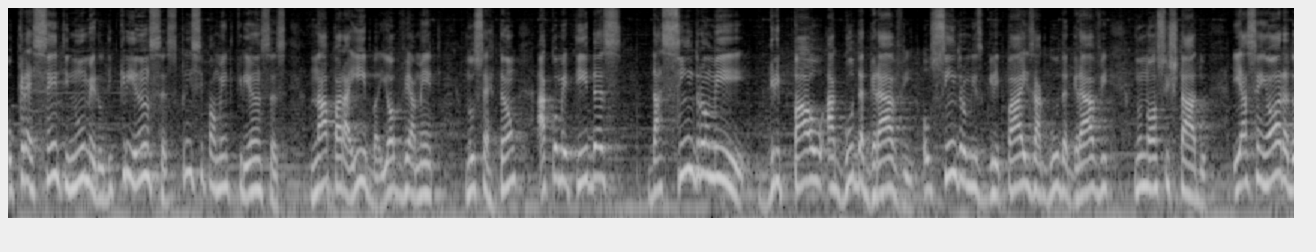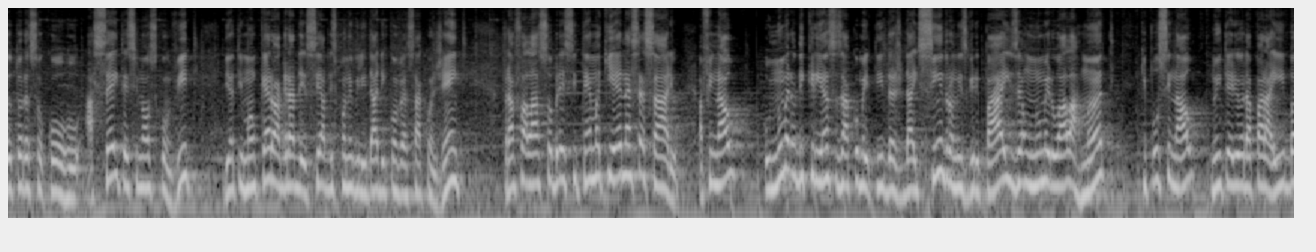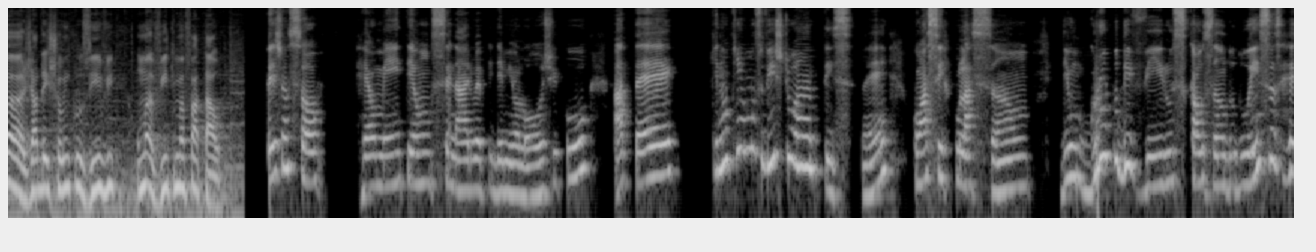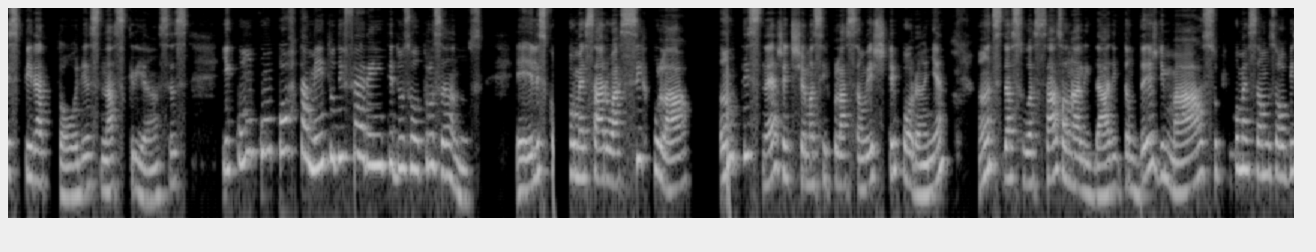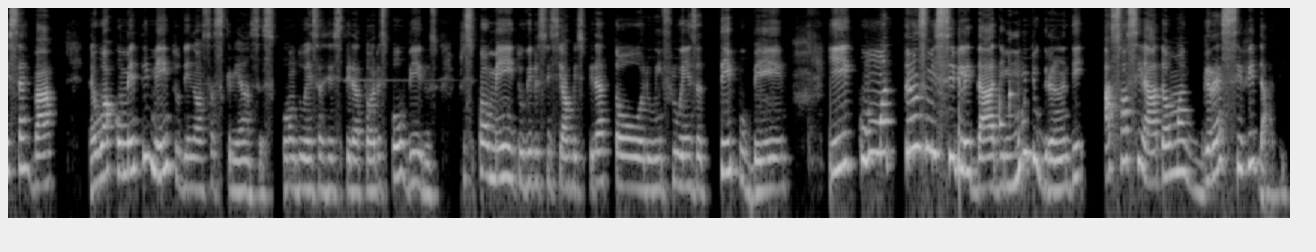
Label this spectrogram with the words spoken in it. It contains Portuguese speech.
o crescente número de crianças, principalmente crianças na Paraíba e, obviamente, no sertão, acometidas da síndrome gripal aguda grave ou síndromes gripais aguda grave no nosso estado. E a senhora, doutora Socorro, aceita esse nosso convite. De antemão, quero agradecer a disponibilidade de conversar com a gente para falar sobre esse tema que é necessário. Afinal, o número de crianças acometidas das síndromes gripais é um número alarmante, que, por sinal, no interior da Paraíba já deixou, inclusive, uma vítima fatal. Vejam só, realmente é um cenário epidemiológico até que não tínhamos visto antes, né? Com a circulação de um grupo de vírus causando doenças respiratórias nas crianças e com um comportamento diferente dos outros anos. É, eles começaram a circular antes, né, a gente chama circulação extemporânea, antes da sua sazonalidade, então desde março que começamos a observar né, o acometimento de nossas crianças com doenças respiratórias por vírus, principalmente o vírus essencial respiratório, influenza tipo B, e com uma transmissibilidade muito grande associada a uma agressividade.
